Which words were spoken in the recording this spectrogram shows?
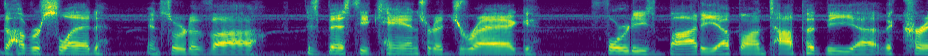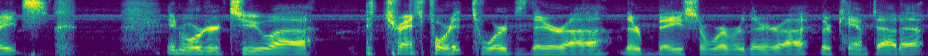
the hover sled and sort of uh, as best he can, sort of drag 4D's body up on top of the uh, the crates in order to uh, transport it towards their uh, their base or wherever they're uh, they're camped out at.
